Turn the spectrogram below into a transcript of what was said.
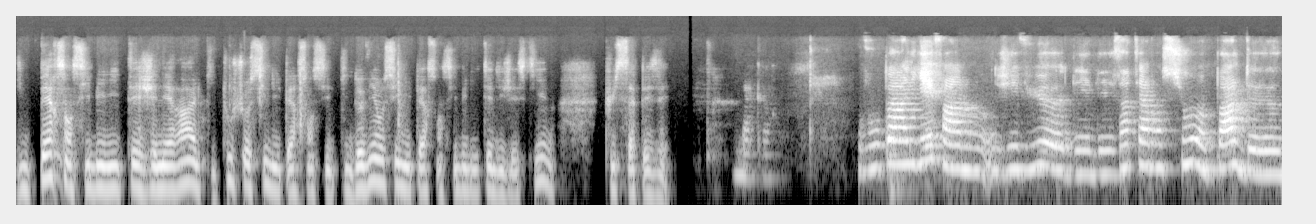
l'hypersensibilité générale qui touche aussi l'hypersensibilité, qui devient aussi une hypersensibilité digestive, puisse s'apaiser. D'accord. Vous parliez, j'ai vu euh, des, interventions, on parle de,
